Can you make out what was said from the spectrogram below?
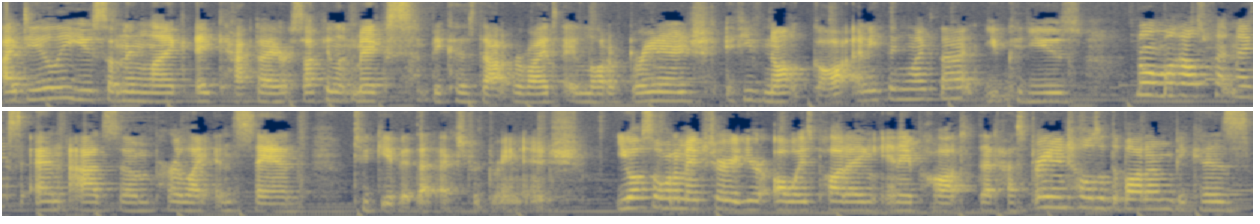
Ideally use something like a cacti or succulent mix because that provides a lot of drainage. If you've not got anything like that you could use normal houseplant mix and add some perlite and sand to give it that extra drainage. You also want to make sure you're always potting in a pot that has drainage holes at the bottom because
